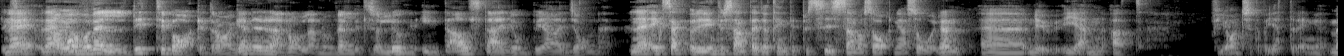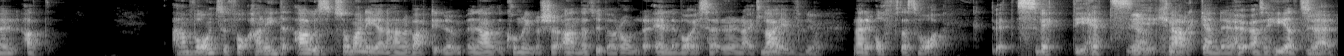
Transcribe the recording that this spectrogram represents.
liksom. Nej, nej, han jag var håller- väldigt tillbakadragen i den här rollen och väldigt liksom, lugn. Inte alls det här jobbiga John. Nej exakt, och det intressanta är att jag tänkte precis samma sak när jag såg den eh, nu igen. Att, för jag har inte sett den på jättelänge, men att han var inte så far, Han är inte alls som han är när han har varit i när han kommer in och kör andra typer av roller eller var i Saturday Night Live. Ja. När det oftast var du vet, svettig, hetsig, Ja. knarkande, alltså helt sådär.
